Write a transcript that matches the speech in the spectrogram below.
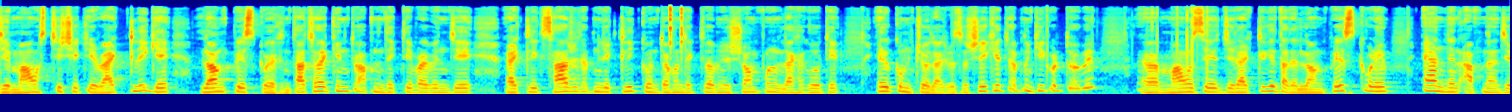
যে মাউসটি সেটি রাইট ক্লিকে লং প্রেস করে রাখেন। তাছাড়া কিন্তু আপনি দেখতে পারবেন যে রাইট ক্লিক ছাড়া যদি আপনি যে ক্লিক করেন, তখন দেখতে পাবেন যে সম্পূর্ণ লেখাগুলোতে এরকম চলে আসবে। তো সেই ক্ষেত্রে আপনি কী করতে হবে? মাউসের যে রাইট ক্লিকে তাদের লং প্রেস করে অ্যান্ড দেন আপনার যে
